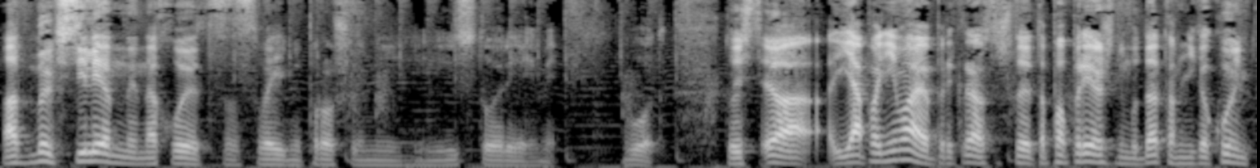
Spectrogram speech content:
одной вселенной находится со своими прошлыми историями. Вот. То есть, а, я понимаю прекрасно, что это по-прежнему, да, там не какой-нибудь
